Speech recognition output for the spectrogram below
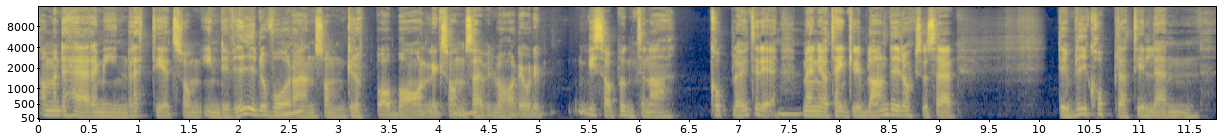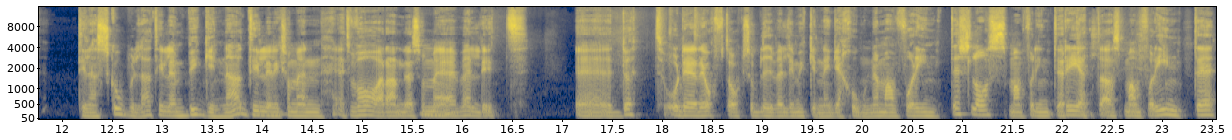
ja men det här är min rättighet som individ och våran som grupp av barn. Liksom, så här vill vi ha det. Och det, vissa av punkterna kopplar ju till det. Men jag tänker ibland blir det också så här, det blir kopplat till en, till en skola, till en byggnad, till liksom en, ett varande som är väldigt eh, dött och där det ofta också blir väldigt mycket negationer. Man får inte slåss, man får inte retas, man får inte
